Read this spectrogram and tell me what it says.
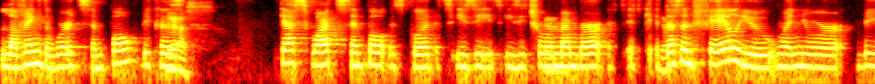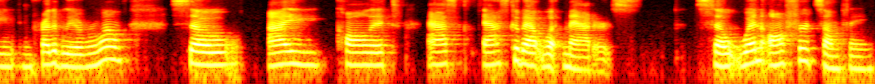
loving the word simple because yes. guess what? Simple is good. It's easy. It's easy to yeah. remember. It, it, it yeah. doesn't fail you when you're being incredibly overwhelmed. So I call it ask ask about what matters so when offered something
